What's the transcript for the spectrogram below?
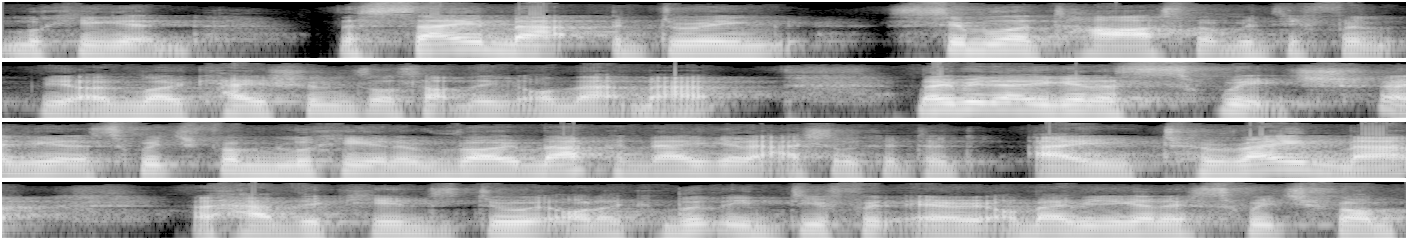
looking at the same map but doing similar tasks but with different you know locations or something on that map. Maybe now you're going to switch and you're going to switch from looking at a road map and now you're going to actually look at a terrain map and have the kids do it on a completely different area. Or maybe you're going to switch from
